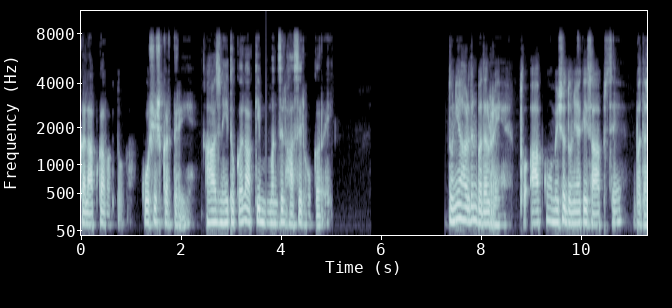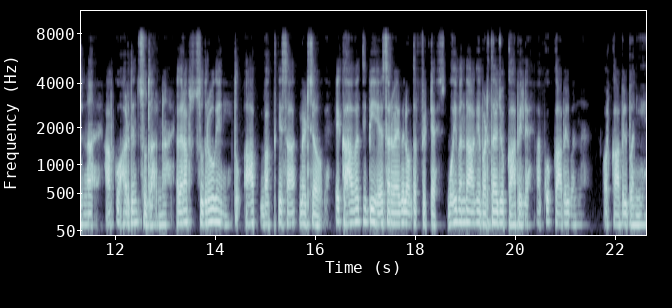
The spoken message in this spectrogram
कल आपका वक्त होगा। कोशिश करते रहिए। आज नहीं तो कल आपकी मंजिल हासिल होकर रही। दुनिया हर दिन बदल रही है। तो आपको हमेशा दुनिया के हिसाब से बदलना है। आपको हर दिन सुधारना है। अगर आप सुधरोगे नहीं तो आप वक्त के साथ मिट जाओगे। एक कहावत भी है सर्वाइवल ऑफ़ द फिटेस्ट वही बंदा आगे बढ़ता है जो काबिल है। आपको काबिल बनना है और काबिल बनिए।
